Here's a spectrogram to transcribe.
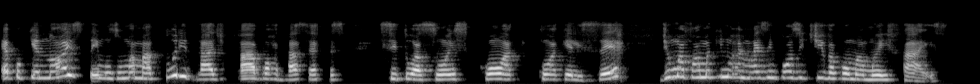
é porque nós temos uma maturidade para abordar certas situações com, a, com aquele ser de uma forma que não é mais impositiva como a mãe faz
